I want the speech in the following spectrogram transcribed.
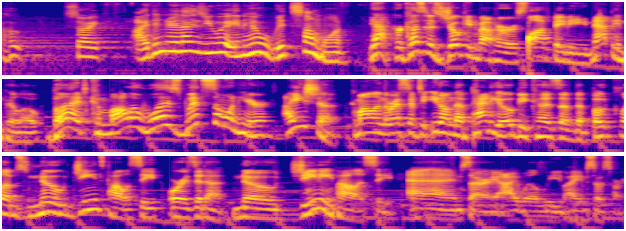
Oh, sorry. I didn't realize you were in here with someone. Yeah, her cousin is joking about her sloth baby napping pillow, but Kamala was with someone here, Aisha. Kamala and the rest have to eat on the patio because of the boat club's no jeans policy, or is it a no genie policy? I'm sorry, I will leave. I am so sorry.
